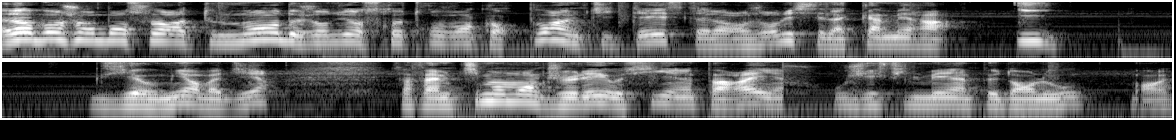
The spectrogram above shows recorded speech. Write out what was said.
Alors bonjour, bonsoir à tout le monde. Aujourd'hui on se retrouve encore pour un petit test. Alors aujourd'hui c'est la caméra i Xiaomi on va dire. Ça fait un petit moment que je l'ai aussi, hein, pareil, hein, où j'ai filmé un peu dans l'eau. Bon, à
